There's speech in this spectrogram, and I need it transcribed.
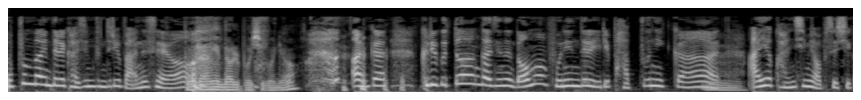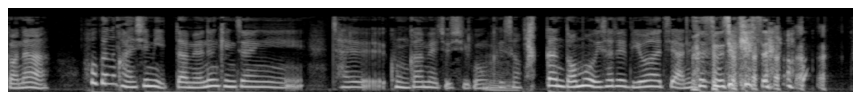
오픈 마인드를 가진 분들이 많으세요. 도량이 넓으시군요. 아, 그러니까 그리고 또 한 가지는 너무 본인들 일이 바쁘니까 음. 아예 관심이 없으시거나 혹은 관심이 있다면은 굉장히 잘 공감해 주시고 음. 그래서 약간 너무 의사들 미워하지 않으셨으면 좋겠어요.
